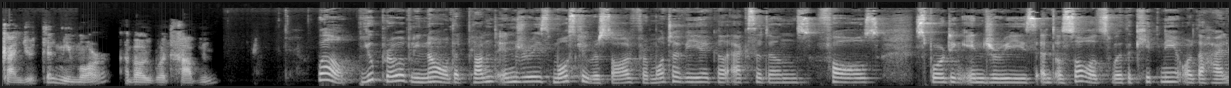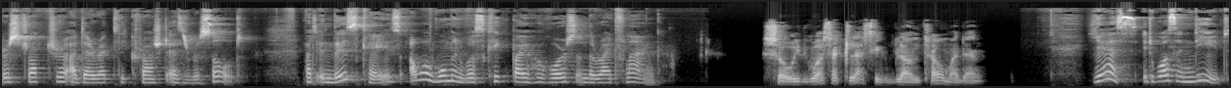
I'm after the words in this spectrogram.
Can you tell me more about what happened? Well, you probably know that blunt injuries mostly result from motor vehicle accidents, falls, sporting injuries, and assaults where the kidney or the hilar structure are directly crushed as a result. But in this case, our woman was kicked by her horse in the right flank. So it was a classic blunt trauma then? Yes, it was indeed.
